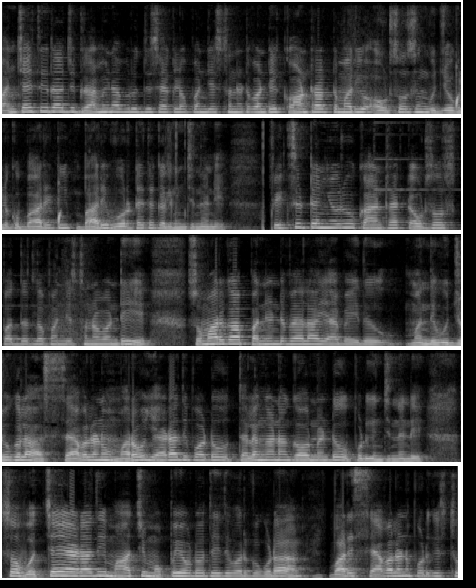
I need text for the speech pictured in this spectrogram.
పంచాయతీరాజ్ గ్రామీణాభివృద్ధి శాఖలో పనిచేస్తున్నటువంటి కాంట్రాక్ట్ మరియు అవుట్సోర్సింగ్ ఉద్యోగులకు భారీ భారీ ఊరటైతే కలిగించిందండి. ఫిక్స్డ్ టెన్యూరు కాంట్రాక్ట్ అవుట్సోర్స్ పద్ధతిలో పనిచేస్తున్నటువంటి సుమారుగా పన్నెండు వేల యాభై ఐదు మంది ఉద్యోగుల సేవలను మరో ఏడాది పాటు తెలంగాణ గవర్నమెంట్ పొడిగించిందండి. సో వచ్చే వచ్చే ఏడాది మార్చి ముప్పై ఒకటో తేదీ వరకు కూడా వారి సేవలను పొడిగిస్తూ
